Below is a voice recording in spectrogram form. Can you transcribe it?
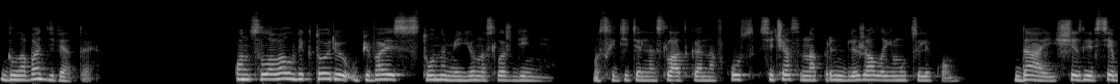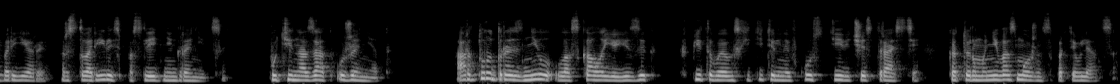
Глава девятая. Он целовал Викторию, упиваясь стонами ее наслаждения. Восхитительно сладкая на вкус, сейчас она принадлежала ему целиком. Да, исчезли все барьеры, растворились последние границы. Пути назад уже нет. Артур дразнил, ласкал ее язык, впитывая восхитительный вкус девичьей страсти, которому невозможно сопротивляться.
